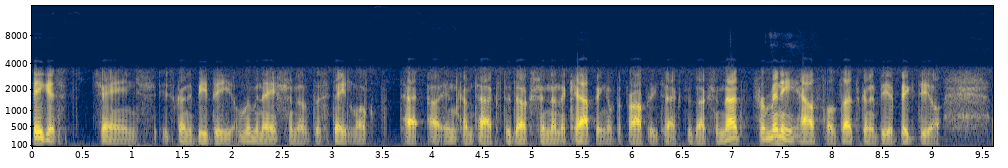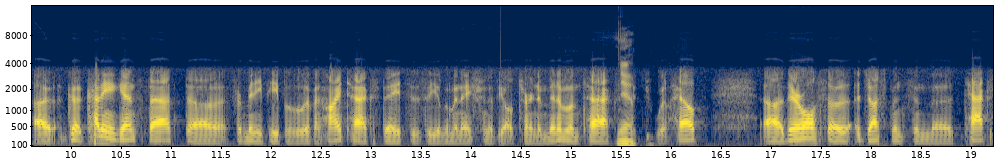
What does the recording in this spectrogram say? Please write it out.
biggest change is going to be the elimination of the state and local ta- uh, income tax deduction and the capping of the property tax deduction. That for many households, that's going to be a big deal. Uh, cutting against that uh, for many people who live in high tax states is the elimination of the alternative minimum tax, yeah. which will help. Uh, there are also adjustments in the tax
